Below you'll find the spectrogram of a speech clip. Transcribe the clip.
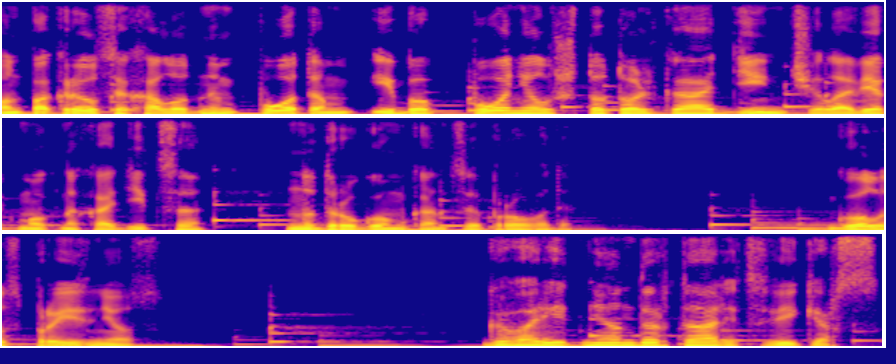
Он покрылся холодным потом, ибо понял, что только один человек мог находиться на другом конце провода. Голос произнес. «Говорит неандерталец, Викерс».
